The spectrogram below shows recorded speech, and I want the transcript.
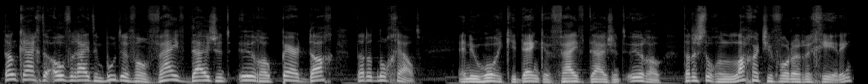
dan krijgt de overheid een boete van 5000 euro per dag dat het nog geldt. En nu hoor ik je denken, 5000 euro, dat is toch een lachertje voor een regering?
